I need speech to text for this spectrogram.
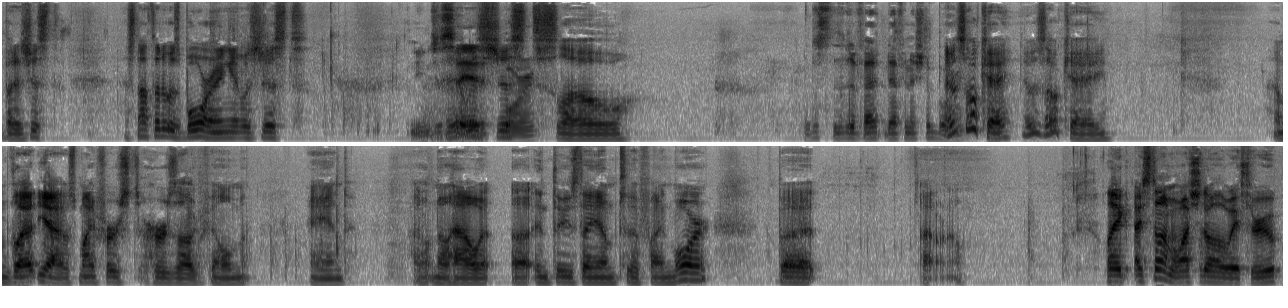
but it's just it's not that it was boring; it was just you just it say it, was it's just boring. slow. Just the defi- definition of boring. It was okay. It was okay. I'm glad. Yeah, it was my first Herzog film, and I don't know how uh, enthused I am to find more, but I don't know. Like I still haven't watched it all the way through,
